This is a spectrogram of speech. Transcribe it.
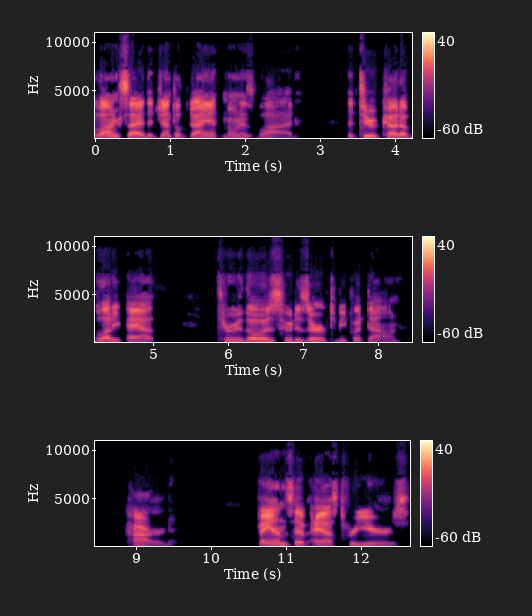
Alongside the gentle giant known as Vlad, the two cut a bloody path through those who deserve to be put down. Hard. Fans have asked for years,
